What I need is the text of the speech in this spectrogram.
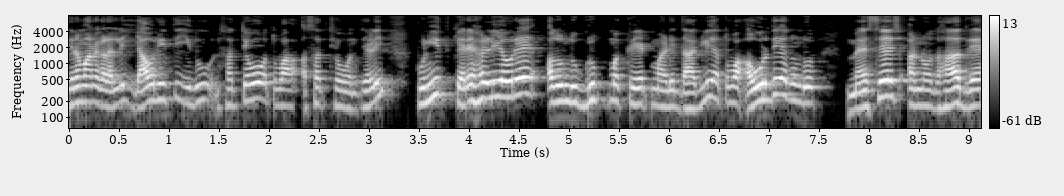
ದಿನಮಾನಗಳಲ್ಲಿ ಯಾವ ರೀತಿ ಇದು ಸತ್ಯವೋ ಅಥವಾ ಅಸತ್ಯವೋ ಅಂತೇಳಿ. ಪುನೀತ್ ಕೆರೆಹಳ್ಳಿಯವರೇ ಅದೊಂದು ಗ್ರೂಪ್ ಕ್ರಿಯೇಟ್ ಮಾಡಿದ್ದಾಗಲಿ ಅಥವಾ ಅವ್ರದ್ದೇ ಅದೊಂದು ಮೆಸೇಜ್ ಅನ್ನೋದಾದರೆ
